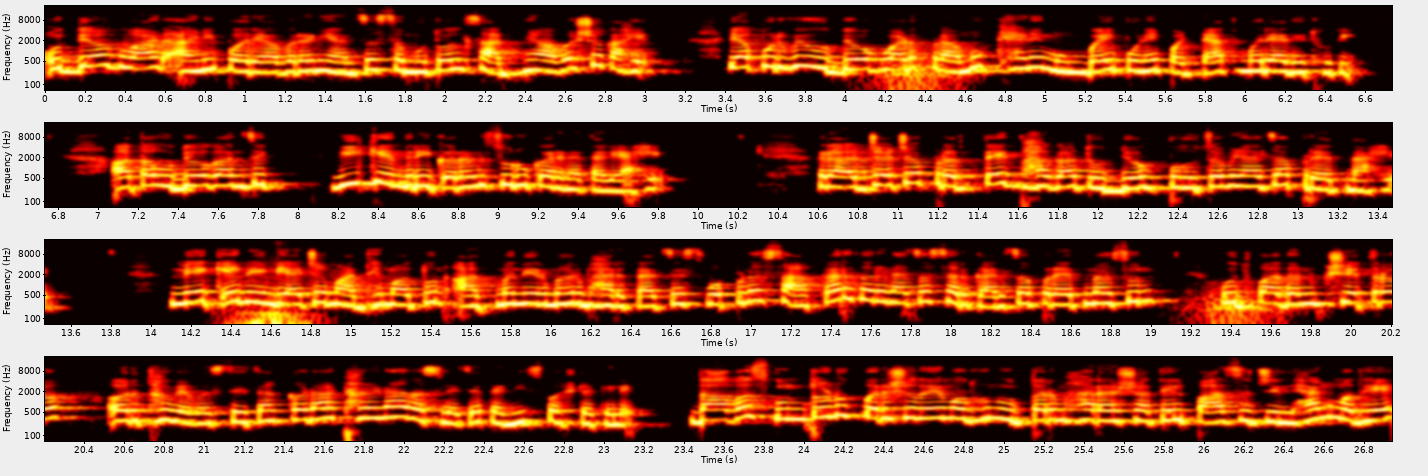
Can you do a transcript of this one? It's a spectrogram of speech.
उद्योग वाढ आणि पर्यावरण यांचा समतोल साधणे आवश्यक आहे. यापूर्वी उद्योग वाढ प्रामुख्याने मुंबई पुणे पट्ट्यात मर्यादित होती. आता उद्योगांचे विकेंद्रीकरण सुरू करण्यात आले आहे. राज्याच्या प्रत्येक भागात उद्योग पोहोचविण्याचा प्रयत्न आहे. मेक इन इंडियाच्या माध्यमातून आत्मनिर्भर भारताचे स्वप्न साकार करण्याचा सरकारचा प्रयत्न असून उत्पादन क्षेत्र अर्थव्यवस्थेचा कडा ठरणार असल्याचे त्यांनी स्पष्ट केले. दावस गुंतवणूक परिषदेमधून उत्तर महाराष्ट्रातील पाच जिल्ह्यांमध्ये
